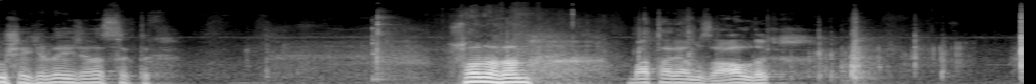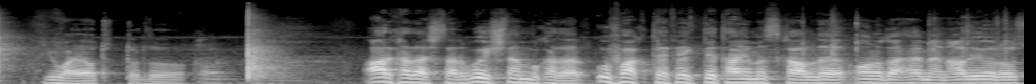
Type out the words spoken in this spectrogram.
bu şekilde iyicene sıktık. Sonradan bataryamızı aldık. Yuvaya oturtturduk. Arkadaşlar bu işlem bu kadar. Ufak tefek detayımız kaldı. Onu da hemen alıyoruz.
